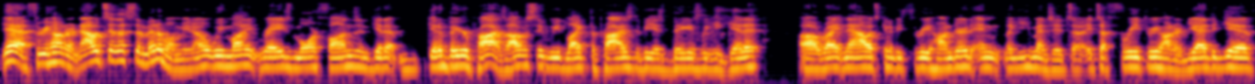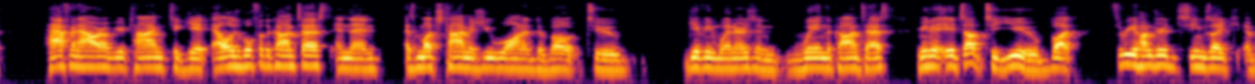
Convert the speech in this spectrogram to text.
Yeah, 300. And I would say that's the minimum, you know. We might raise more funds and get a get a bigger prize. Obviously, we'd like the prize to be as big as we could get it. Uh, right now it's going to be 300 and like you mentioned it's a it's a free 300. You had to give half an hour of your time to get eligible for the contest and then as much time as you want to devote to giving winners and winning the contest. I mean, it's up to you, but 300 seems like a a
